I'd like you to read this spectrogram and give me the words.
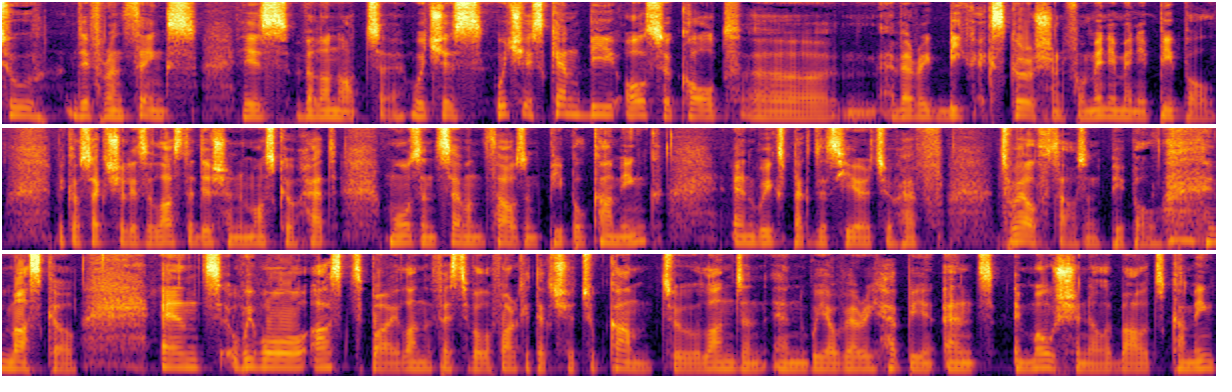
two different things is Velonotte, which is which is can be also called uh, a very big excursion for many many people, because actually the last edition in Moscow had more than seven thousand people coming, and we expect this year to have twelve thousand people in Moscow, and we were asked by London Festival of Architecture to come to London, and we are very happy and emotional about coming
